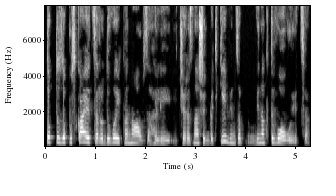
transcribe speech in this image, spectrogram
Тобто запускається родовий канал взагалі, і через наших батьків він він активовується.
